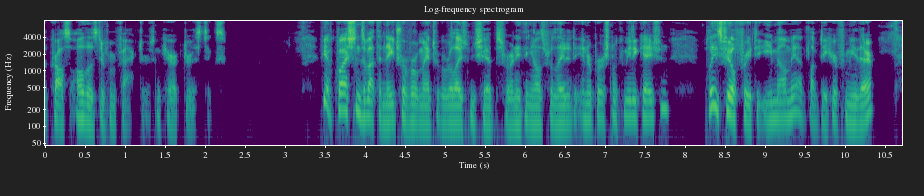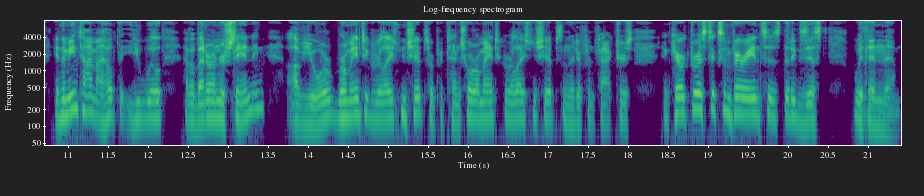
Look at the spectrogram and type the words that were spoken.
across all those different factors and characteristics. If you have questions about the nature of romantic relationships or anything else related to interpersonal communication, please feel free to email me. I'd love to hear from you there. In the meantime, I hope that you will have a better understanding of your romantic relationships or potential romantic relationships and the different factors and characteristics and variances that exist within them.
